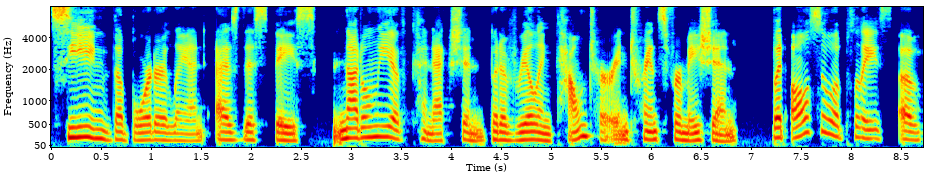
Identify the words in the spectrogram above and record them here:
seeing the borderland as this space, not only of connection, but of real encounter and transformation, but also a place of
